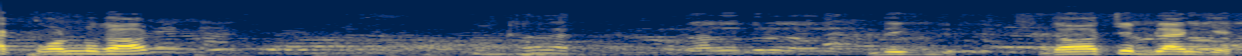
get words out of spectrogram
এক কর্ণধার। দেওয়া হচ্ছে ব্ল্যাঙ্কেট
